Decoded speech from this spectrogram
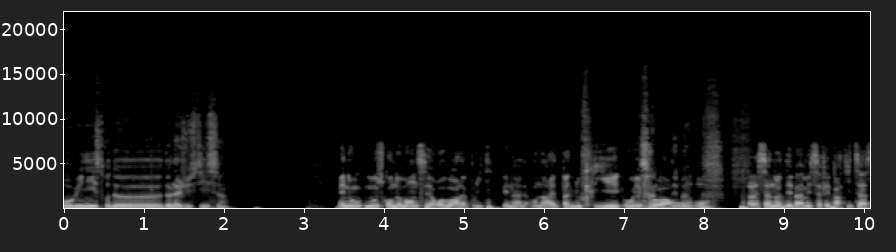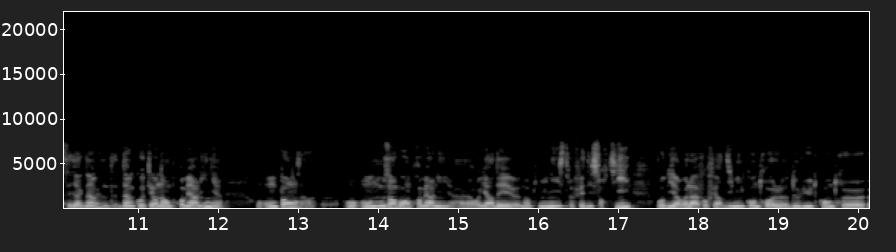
au ministre de, de la Justice? Mais nous, nous ce qu'on demande, c'est revoir la politique pénale. On n'arrête pas de le crier haut et fort. C'est un notre débat, mais ça fait partie de ça. C'est-à-dire que d'un côté, on est en première ligne. On pense, on, nous envoie en première ligne. Euh, regardez, euh, notre ministre fait des sorties pour dire voilà, il faut faire 10 000 contrôles de lutte contre,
